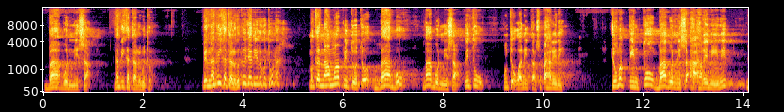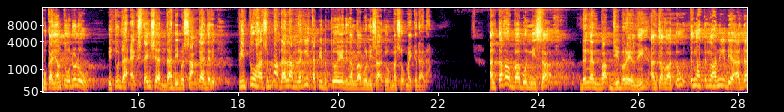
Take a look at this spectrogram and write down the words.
Babun nisa. Nabi kata lagu tu. Bila Nabi kata lagu tu jadi lagu tu lah maka nama pintu tu babu babun nisa pintu untuk wanita sampai hari ni cuma pintu babun nisa hari ni ni bukan yang tu dulu. Itu dah extension dah dibesarkan. Jadi pintu hak sebenar dalam lagi tapi betul dengan babun nisa tu masuk mai ke dalam. Antara babun nisa dengan bab jibril ni antara tu tengah-tengah ni dia ada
